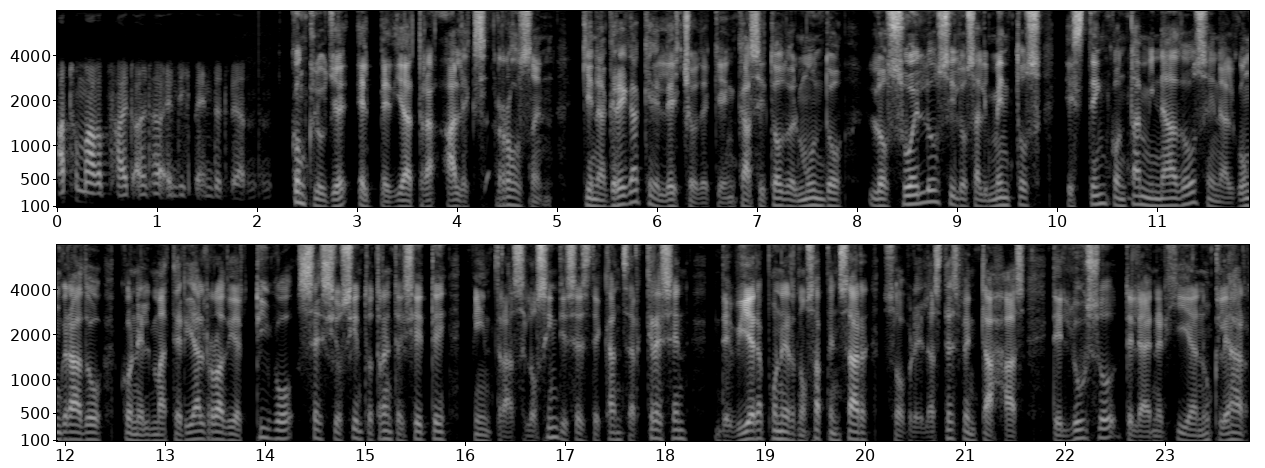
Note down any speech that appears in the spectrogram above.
atomare Zeitalter endlich beendet werden. Concluye el pediatra Alex Rosen, quien agrega que el hecho de que en casi todo el mundo los suelos y los alimentos estén contaminados en algún grado con el material radioactivo cesio-137 mientras los índices de cáncer crecen, debiera ponernos a pensar sobre las desventajas del uso de la energía nuclear.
